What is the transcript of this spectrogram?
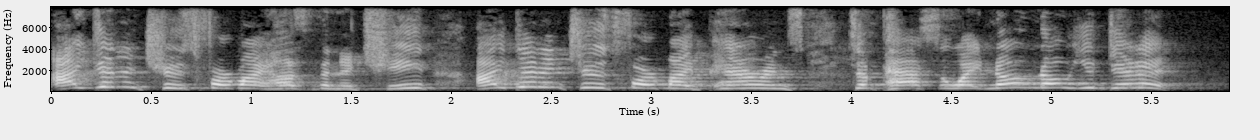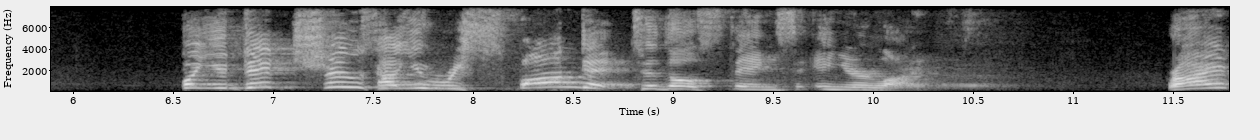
I didn't choose for my husband to cheat. I didn't choose for my parents to pass away. No, no, you didn't. But you did choose how you responded to those things in your life. Right?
